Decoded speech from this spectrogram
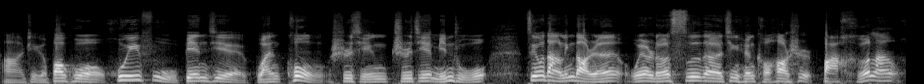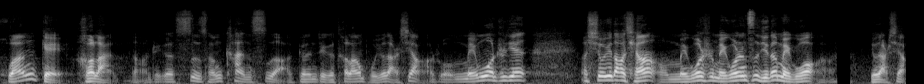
啊，这个包括恢复边界管控，实行直接民主。自由党领导人维尔德斯的竞选口号是“把荷兰还给荷兰”啊，这个似曾看似啊，跟这个特朗普有点像啊，说美墨之间修一道墙，美国是美国人自己的美国啊。有点像，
